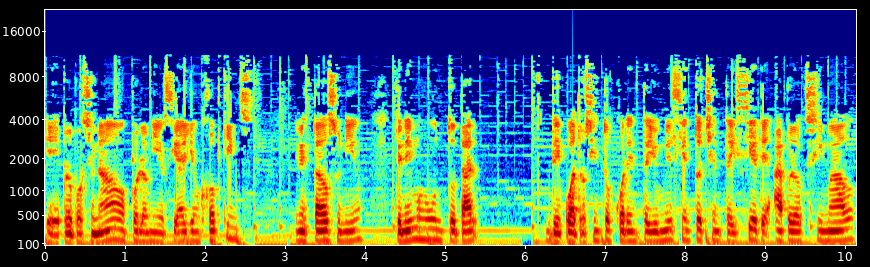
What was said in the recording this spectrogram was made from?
eh, proporcionados por la Universidad John Hopkins en Estados Unidos, tenemos un total de 441.187 aproximados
